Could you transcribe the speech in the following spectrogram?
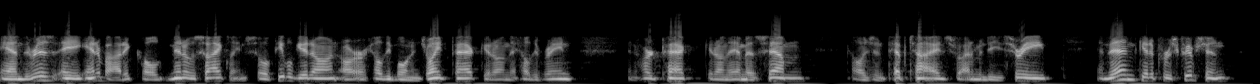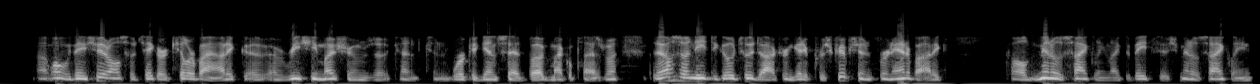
And there is a antibiotic called minocycline. So if people get on our Healthy Bone and Joint Pack, get on the Healthy Brain and Heart Pack, get on the MSM, collagen peptides, vitamin D3, and then get a prescription. Uh, well, they should also take our killer biotic, uh, uh, reishi mushrooms, uh, can, can work against that bug, mycoplasma. But they also need to go to a doctor and get a prescription for an antibiotic called minocycline, like the bait fish, minocycline,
